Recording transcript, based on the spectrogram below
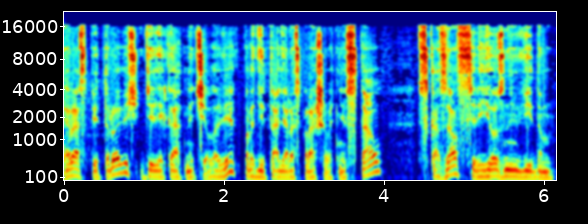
Эраст Петрович, деликатный человек, про детали расспрашивать не стал, сказал с серьезным видом.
